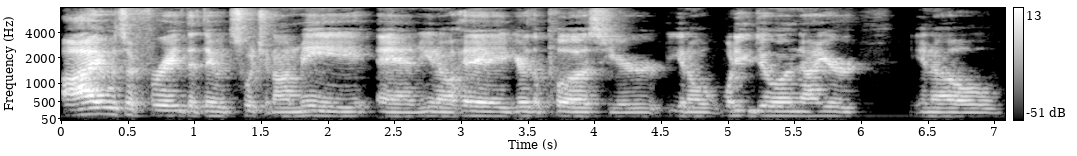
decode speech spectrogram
I was afraid that they would switch it on me and, you know, hey, you're the puss, you're, you know, what are you doing? Now you're you know,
